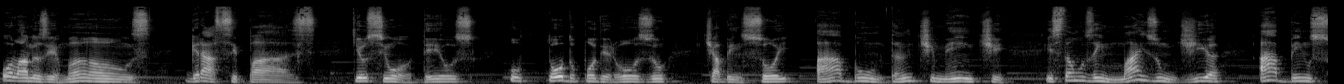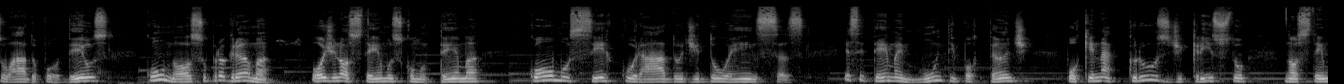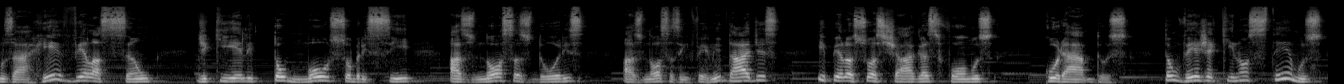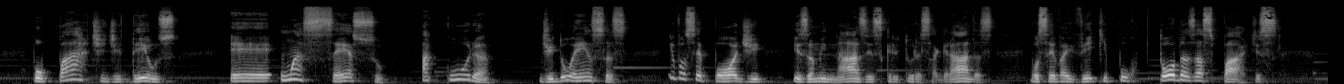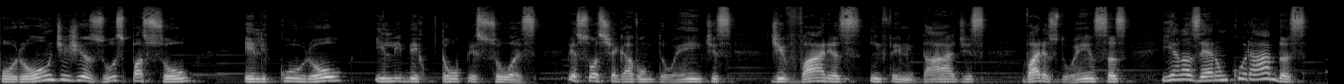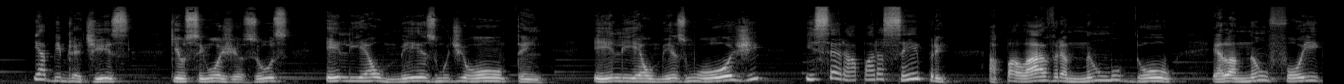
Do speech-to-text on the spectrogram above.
Olá, meus irmãos, graça e paz. Que o Senhor Deus, o Todo-Poderoso, te abençoe abundantemente. Estamos em mais um dia abençoado por Deus com o nosso programa. Hoje nós temos como tema Como ser curado de doenças. Esse tema é muito importante porque na cruz de Cristo nós temos a revelação de que ele tomou sobre si as nossas dores, as nossas enfermidades e pelas suas chagas fomos curados. Então veja que nós temos, por parte de Deus, é, um acesso à cura de doenças. E você pode examinar as Escrituras Sagradas, você vai ver que por todas as partes, por onde Jesus passou, ele curou e libertou pessoas. Pessoas chegavam doentes, de várias enfermidades, várias doenças, e elas eram curadas. E a Bíblia diz que o Senhor Jesus, ele é o mesmo de ontem, ele é o mesmo hoje e será para sempre. A palavra não mudou, ela não foi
